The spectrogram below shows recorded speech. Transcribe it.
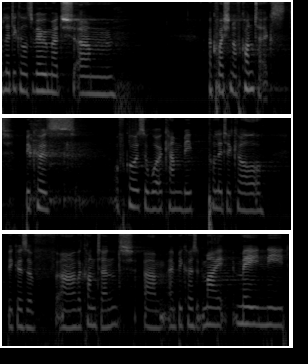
political is very much um, a question of context, because, of course, a work can be political because of uh, the content um, and because it might, may need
